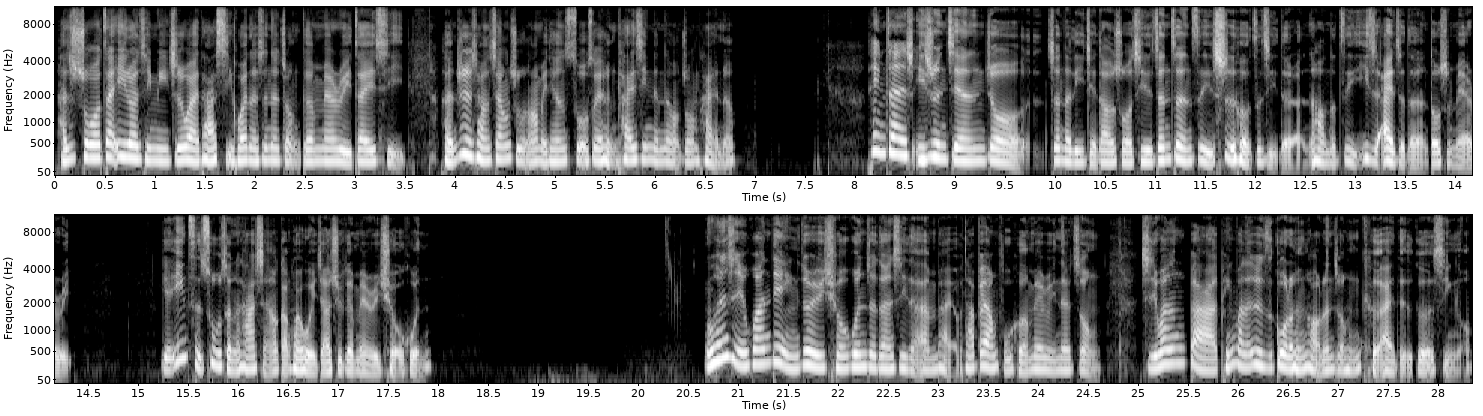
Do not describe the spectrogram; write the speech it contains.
还是说，在意乱情迷之外，他喜欢的是那种跟 Mary 在一起很日常相处，然后每天琐碎很开心的那种状态呢？Tim 在一瞬间就真的理解到说，其实真正自己适合自己的人，然后呢，自己一直爱着的人都是 Mary，也因此促成了他想要赶快回家去跟 Mary 求婚。我很喜欢电影对于求婚这段戏的安排哦，它非常符合 Mary 那种喜欢把平凡的日子过得很好的那种很可爱的个性哦。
